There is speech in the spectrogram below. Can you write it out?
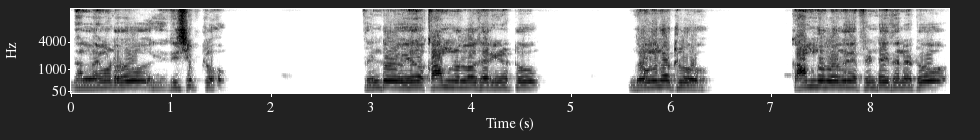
దానిలో ఏమంటారు రిసిప్ట్లో. ప్రింట్ ఏదో కామన్లో జరిగినట్టు దొంగ నోట్లు కామన్లోనే ప్రింట్ అవుతున్నట్టు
